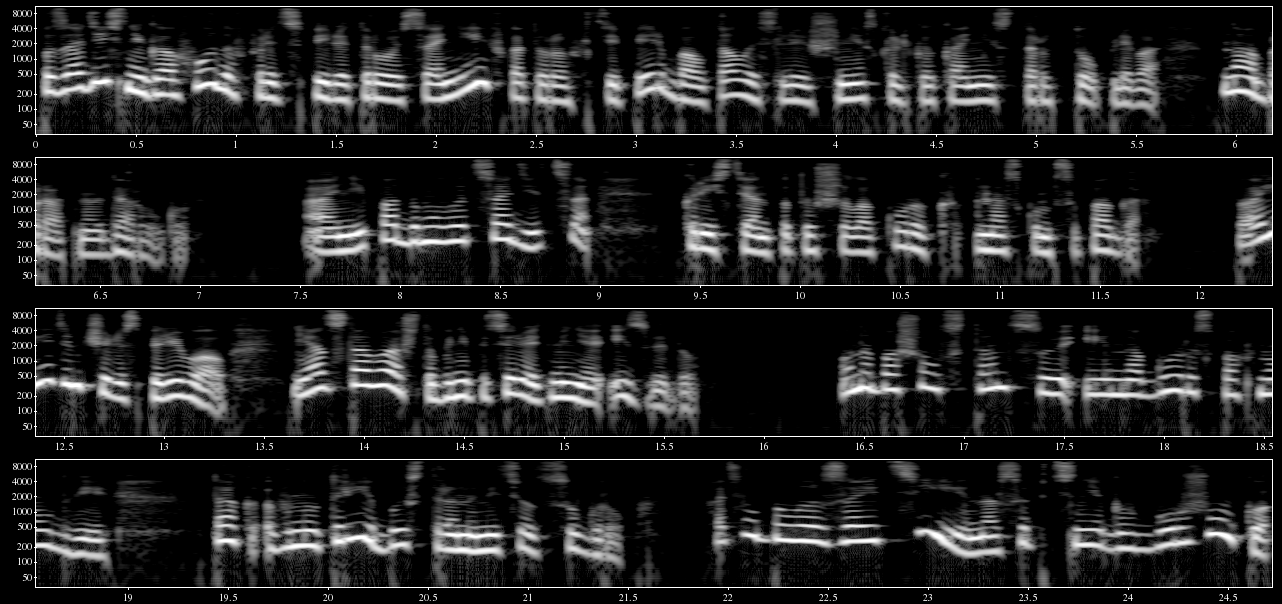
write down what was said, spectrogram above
Позади снегоходов прицепили трое саней, в которых теперь болталось лишь несколько канистр топлива на обратную дорогу. Они подумывают садиться. Кристиан потушил окурок носком сапога. «Поедем через перевал. Не отставай, чтобы не потерять меня из виду». Он обошел станцию и ногой распахнул дверь. Так внутри быстро наметет сугроб. Хотел было зайти и насыпать снега в буржуйку,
